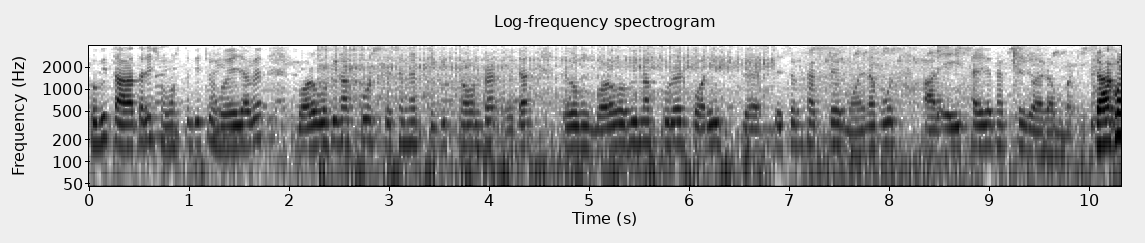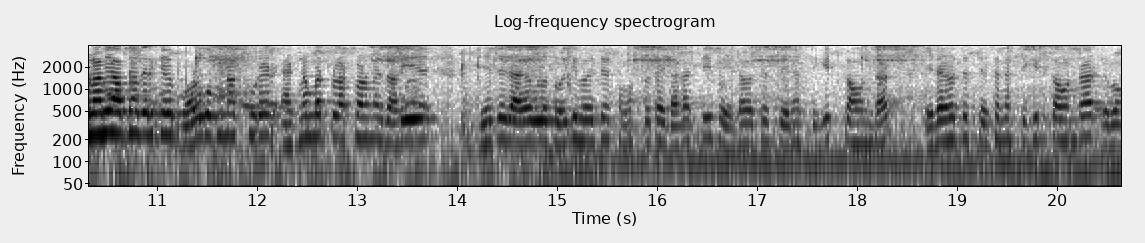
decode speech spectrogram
খুবই তাড়াতাড়ি সমস্ত কিছু হয়ে যাবে। বড় গোপীনাথপুর স্টেশনের টিকিট কাউন্টার এটা এবং বড় গোপীনাথপুরের পরই স্টেশন থাকছে ময়নাপুর আর এই সাইডে থাকছে জয়রামবাটি। তো এখন আমি আপনাদেরকে বড় গোপীনাথপুরের এক নম্বর প্ল্যাটফর্মে দাঁড়িয়ে যে যে জায়গাগুলো তৈরি হয়েছে সমস্তটাই দেখাচ্ছি। তো এটা হচ্ছে ট্রেনের টিকিট কাউন্টার এটাই হচ্ছে স্টেশনের টিকিট কাউন্টার এবং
